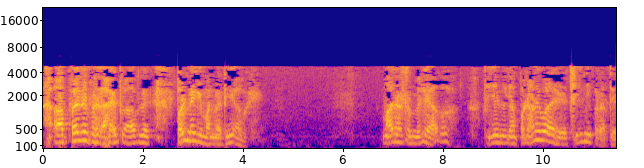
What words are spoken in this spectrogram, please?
आप पहले पहले आए तो आपने पढ़ने की मन में थी आपके महाराष्ट्र मिले आप तो ये जहाँ पढ़ाने वाले हैं ठीक नहीं पढ़ाते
